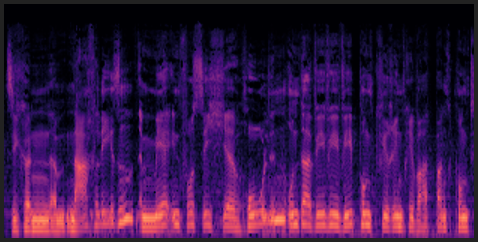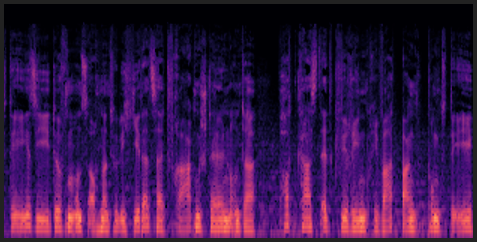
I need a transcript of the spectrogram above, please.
Sie können ähm, nachlesen, mehr Infos sich äh, holen unter www.quirinprivatbank.de. Sie dürfen uns auch natürlich jederzeit Fragen stellen unter podcast.quirinprivatbank.de.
